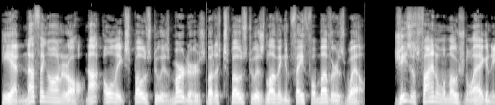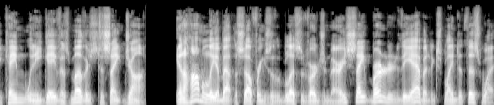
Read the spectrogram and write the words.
He had nothing on at all, not only exposed to his murderers, but exposed to his loving and faithful mother as well. Jesus' final emotional agony came when he gave his mothers to St. John. In a homily about the sufferings of the Blessed Virgin Mary, St. Bernard the Abbot explained it this way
